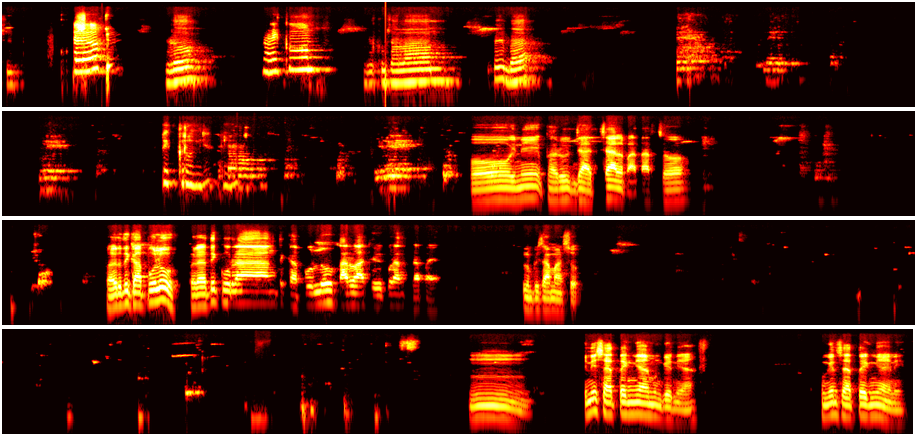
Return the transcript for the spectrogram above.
Halo. Halo. Waalaikum. Waalaikumsalam. Apa ya, Mbak? Backgroundnya. Oh, ini baru jajal Pak Tarjo. Baru 30, berarti kurang 30 karo adil kurang berapa ya? Belum bisa masuk. Hmm. Ini settingnya mungkin ya. Mungkin settingnya ini.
